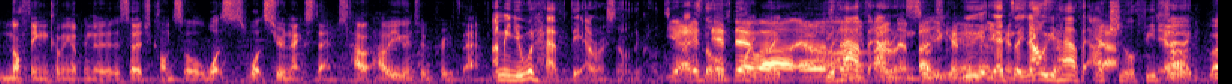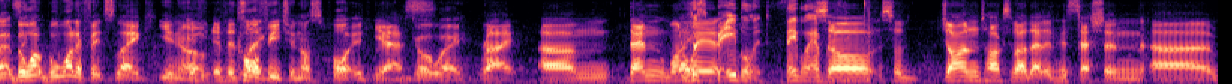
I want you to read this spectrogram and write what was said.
nothing coming up in the search console. What's what's your next steps? How, how are you going to improve that? I mean, you would have the errors now in the console. Yeah, That's if- the whole if there point, are right? errors, you have you errors. them, but so you can- you- you that's can like now fix you them. have Yeah. actionable features. Yeah. Like, But, but, what, but what if it's like, you know, If- if it's core like- feature not supported? Yes. Go away. Right. Um, then one just way. Babel it. Babel everything. So, so John talks about that in his session. Uh,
